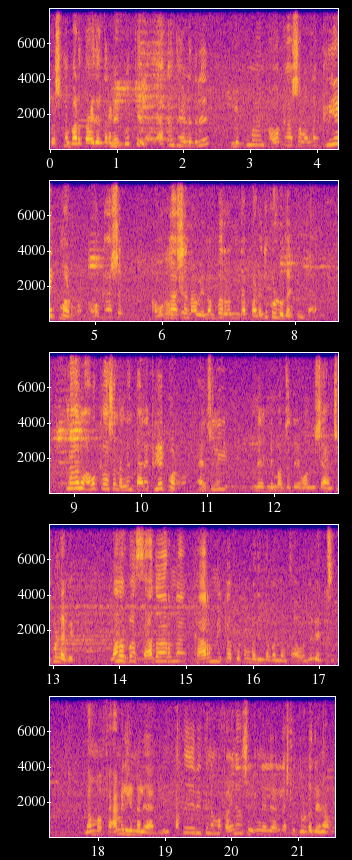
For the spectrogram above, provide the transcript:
ಪ್ರಶ್ನೆ ಬರ್ತಾ ಇದೆ ಅಂತ ನನಗೆ ಗೊತ್ತಿಲ್ಲ. ಯಾಕಂತ ಹೇಳಿದ್ರೆ ಲುಕ್ಮಾನ್ ಅವಕಾಶವನ್ನ ಕ್ರಿಯೇಟ್ ಮಾಡುವ ಅವಕಾಶ ಅವಕಾಶ ನಾವು ಇನ್ನೊಬ್ಬರಿಂದ ಪಡೆದುಕೊಳ್ಳುವುದಕ್ಕಿಂತ ನಾನು ಅವಕಾಶ ನನ್ನಿಂದ ತಾನೇ ಕ್ರಿಯೇಟ್ ಮಾಡುವ ಆ್ಯಕ್ಚುಲಿ ನಿಮ್ಮ ಜೊತೆ ಒಂದು ವಿಷಯ ಹಂಚಿಕೊಳ್ಳಬೇಕು. ನಾನೊಬ್ಬ ಸಾಧಾರಣ ಕಾರ್ಮಿಕ ಕುಟುಂಬದಿಂದ ಬಂದಂತಹ ಒಂದು ವ್ಯಕ್ತಿ. ನಮ್ಮ ಫ್ಯಾಮಿಲಿ ಹಿನ್ನೆಲೆ ಆಗಲಿ ಅದೇ ರೀತಿ ನಮ್ಮ ಫೈನಾನ್ಷಿಯಲ್ ಹಿನ್ನೆಲೆ ಆಗಲಿ ಅಷ್ಟು ದೊಡ್ಡದೇನಲ್ಲ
